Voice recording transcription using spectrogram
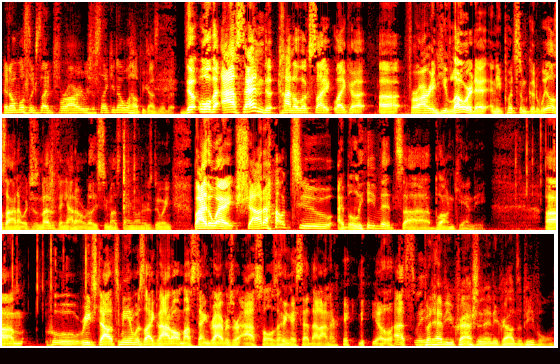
It almost looks like Ferrari was just like, you know, we'll help you guys a little bit. The, well, the ass end kind of looks like like a, a Ferrari, and he lowered it and he put some good wheels on it, which is another thing I don't really see Mustang owners doing. By the way, shout out to I believe it's uh, Blown Candy, um, who reached out to me and was like, "Not all Mustang drivers are assholes." I think I said that on the radio last week. But have you crashed into any crowds of people?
